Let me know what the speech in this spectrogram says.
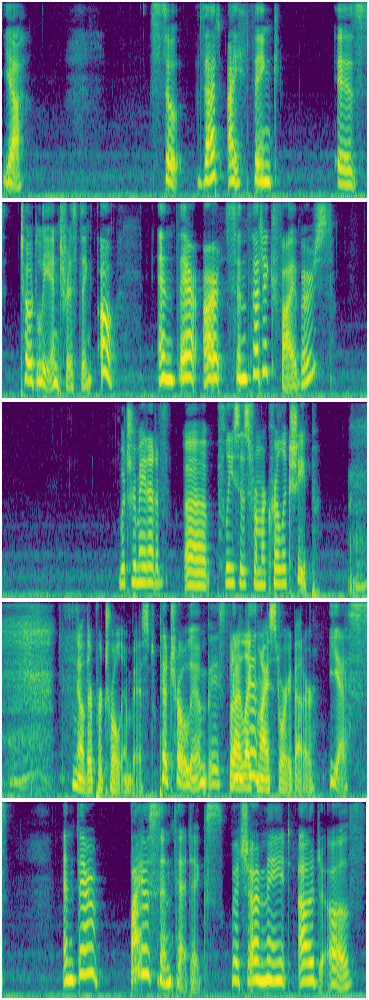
Yeah. So that I think is totally interesting. Oh, and there are synthetic fibers. Which are made out of uh, fleeces from acrylic sheep. No, they're petroleum based. petroleum based. But I like my story better. Yes. And they're biosynthetics, which are made out of,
